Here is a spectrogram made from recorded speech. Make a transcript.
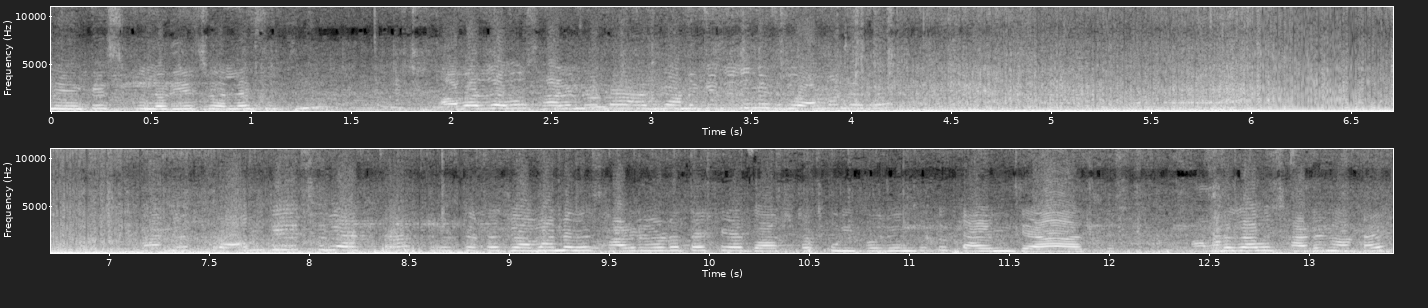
মেয়েকে স্কুলে দিয়ে চলে এসেছি। আবার যাব সাড়ে নটায়, আজকে অনেক কিছু জিনিস জমা নেব। আমি ফর্ম দিয়েছিল একটা সেটা জমা নেবে সাড়ে নটা থেকে দশটা কুড়ি পর্যন্ত তো টাইম দেওয়া আছে। আমরা যাব সাড়ে নটায়।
